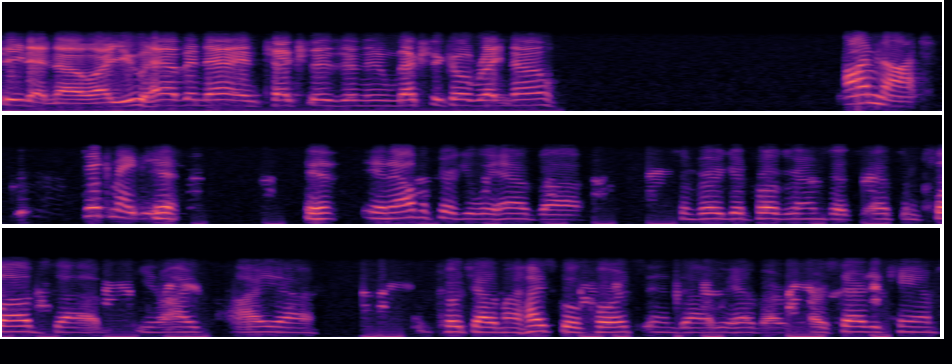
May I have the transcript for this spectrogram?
see that now. Are you having that in Texas and New Mexico right now? I'm not. Dick may be. In, in, in Albuquerque, we have uh, some very good programs at at some clubs. Uh, you know, I I uh, coach out of my high school courts, and uh, we have our, our Saturday camps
